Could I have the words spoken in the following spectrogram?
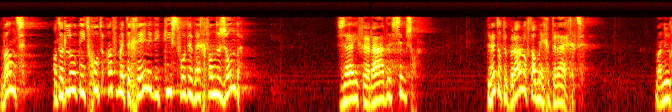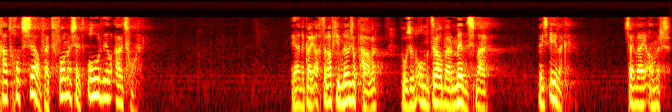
Want, want het loopt niet goed af met degene die kiest voor de weg van de zonde. Zij verraden Simson. Er werd op de bruiloft al mee gedreigd. Maar nu gaat God zelf het vonnis, het oordeel uitvoeren. Ja, dan kan je achteraf je neus ophalen voor zo'n onbetrouwbaar mens, maar wees eerlijk. Zijn wij anders?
